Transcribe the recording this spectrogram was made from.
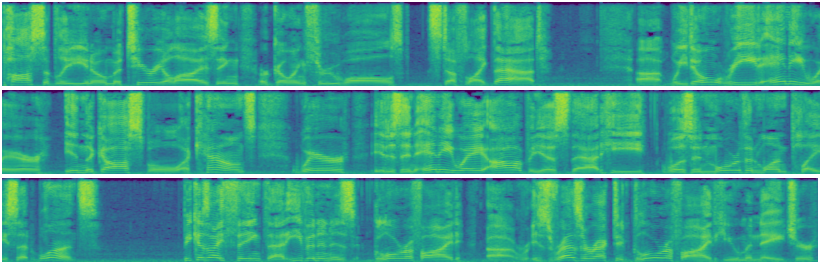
possibly, you know, materializing or going through walls, stuff like that uh, we don't read anywhere in the gospel accounts where it is in any way obvious that he was in more than one place at once. Because I think that even in his glorified, uh, his resurrected, glorified human nature,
